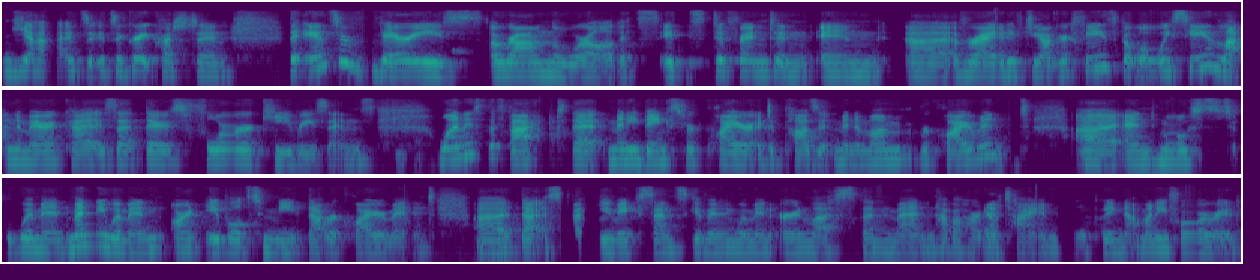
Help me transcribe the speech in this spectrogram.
yeah, it's it's a great question. The answer varies around the world. It's it's different in in uh, a variety of geographies. But what we see in Latin America is that there's four key reasons. One is the fact that many banks require a deposit minimum requirement, uh, and most women, many women, aren't able to meet that requirement. Uh, that especially makes sense given women earn less than men, and have a harder time putting that money forward.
